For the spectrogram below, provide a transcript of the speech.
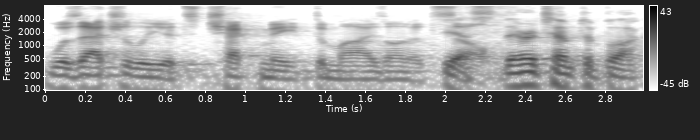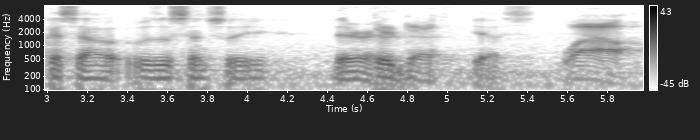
was actually its checkmate demise on itself. yes. Their attempt to block us out was essentially their Their death. Yes. wow.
